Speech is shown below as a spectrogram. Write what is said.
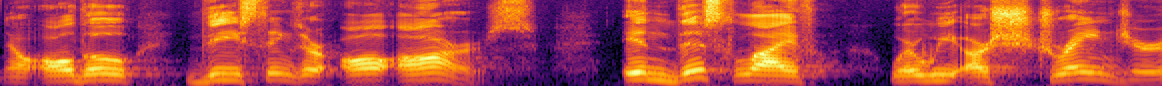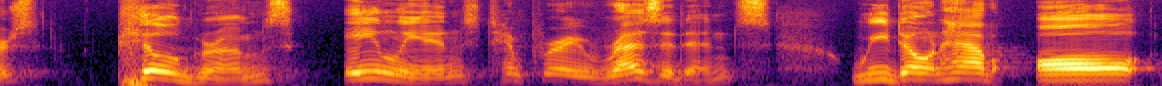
Now, although these things are all ours, in this life where we are strangers, pilgrims, aliens, temporary residents, we don't have all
